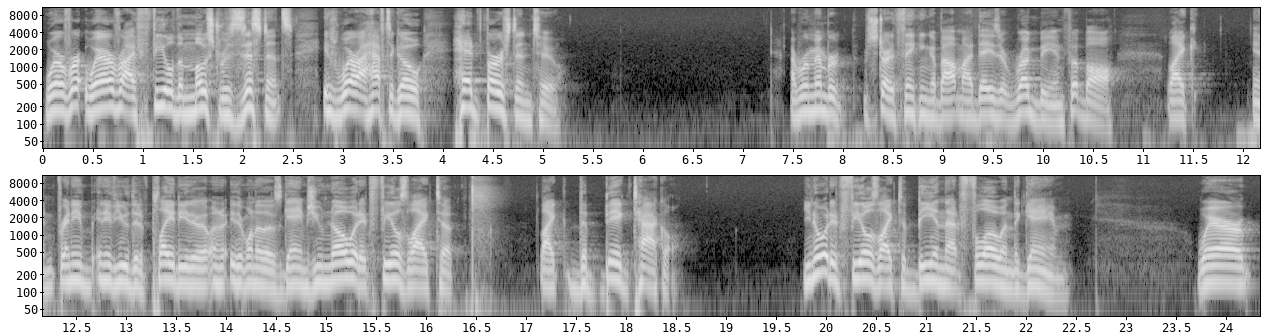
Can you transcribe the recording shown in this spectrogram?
Wherever, wherever I feel the most resistance is where I have to go head first into. I remember started thinking about my days at rugby and football. Like, and for any, any of you that have played either, either one of those games, you know what it feels like to, like the big tackle you know what it feels like to be in that flow in the game where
